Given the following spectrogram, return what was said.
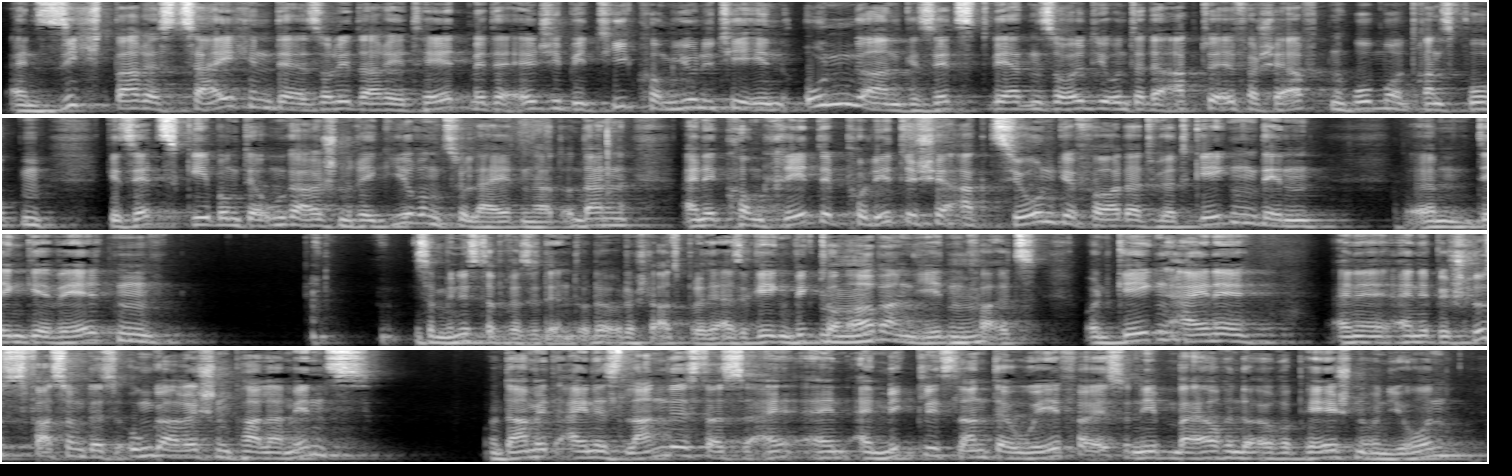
ein sichtbares Zeichen der Solidarität mit der LGBT-Community in Ungarn gesetzt werden soll, die unter der aktuell verschärften homo- und transphoben Gesetzgebung der ungarischen Regierung zu leiden hat. Und dann eine konkrete politische Aktion gefordert wird gegen den, ähm, den gewählten ist er Ministerpräsident oder, oder Staatspräsident, also gegen Viktor Mhm. Orban jedenfalls und gegen eine, eine, eine Beschlussfassung des ungarischen Parlaments und damit eines Landes, das ein, ein, ein Mitgliedsland der UEFA ist und nebenbei auch in der Europäischen Union.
